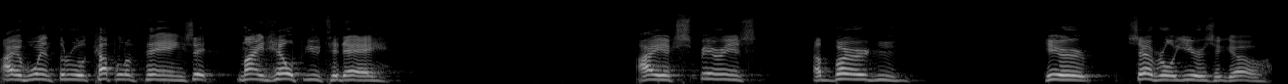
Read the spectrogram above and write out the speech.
I have went through a couple of things that might help you today. I experienced a burden here several years ago.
